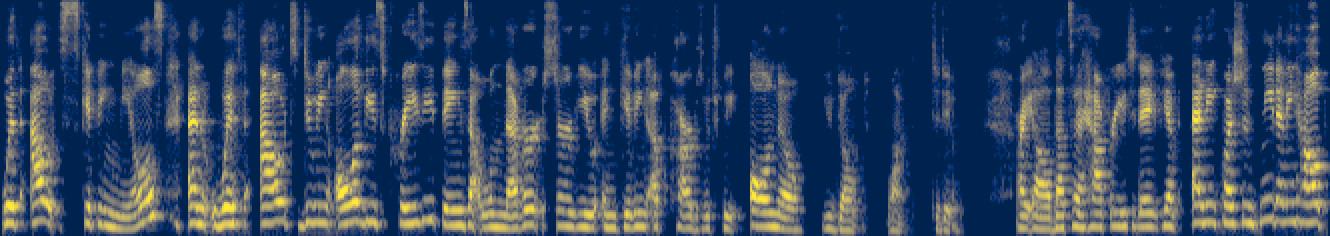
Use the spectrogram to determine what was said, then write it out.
without skipping meals, and without doing all of these crazy things that will never serve you and giving up carbs, which we all know you don't want to do. All right, y'all, that's what I have for you today. If you have any questions, need any help,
